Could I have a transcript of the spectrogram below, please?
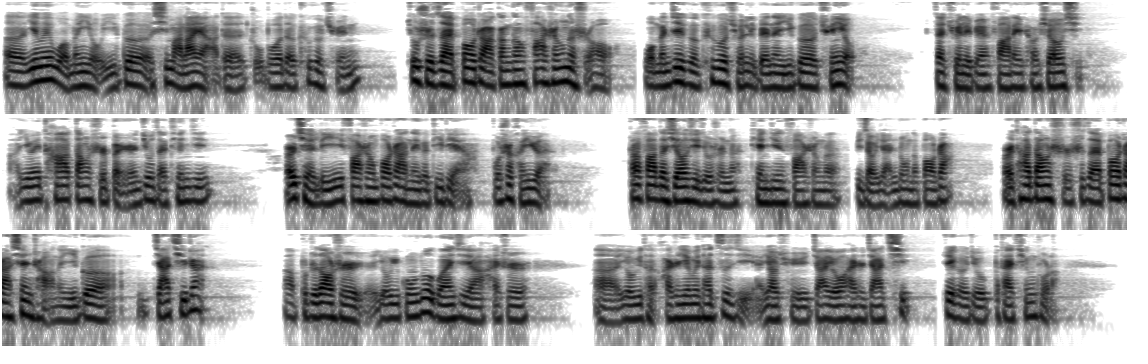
呃，因为我们有一个喜马拉雅的主播的 QQ 群，就是在爆炸刚刚发生的时候，我们这个 QQ 群里边的一个群友，在群里边发了一条消息啊，因为他当时本人就在天津，而且离发生爆炸那个地点啊不是很远。他发的消息就是呢，天津发生了比较严重的爆炸。而他当时是在爆炸现场的一个加气站，啊，不知道是由于工作关系啊，还是啊，由于他还是因为他自己要去加油还是加气，这个就不太清楚了，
